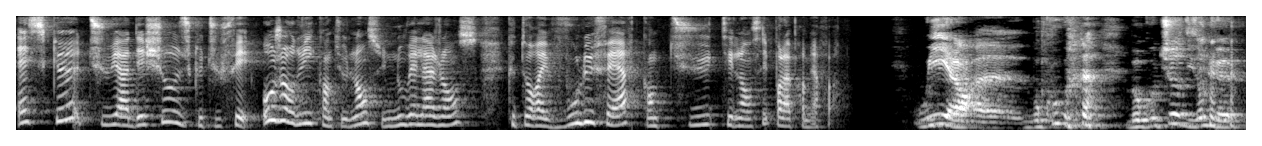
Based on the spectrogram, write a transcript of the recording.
est-ce que tu as des choses que tu fais aujourd'hui quand tu lances une nouvelle agence que tu aurais voulu faire quand tu t'es lancé pour la première fois? Oui, alors euh, beaucoup, beaucoup de choses. Disons que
